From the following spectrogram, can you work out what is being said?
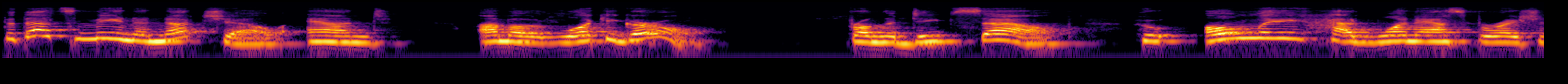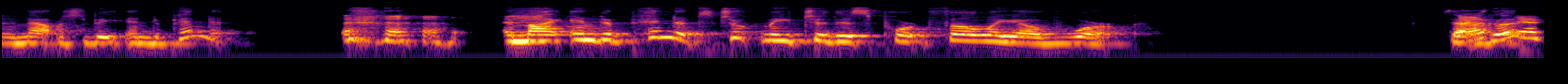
But that's me in a nutshell. And I'm a lucky girl from the deep South who only had one aspiration, and that was to be independent. and my independence took me to this portfolio of work. Is that That's good?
